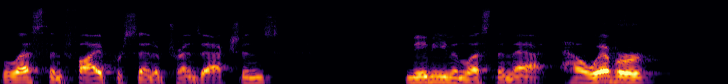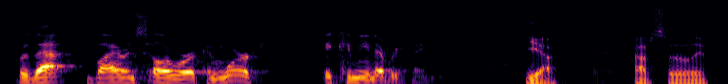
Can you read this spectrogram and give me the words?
less than 5% of transactions, maybe even less than that. However, for that buyer and seller where it can work, it can mean everything. Yeah, absolutely.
